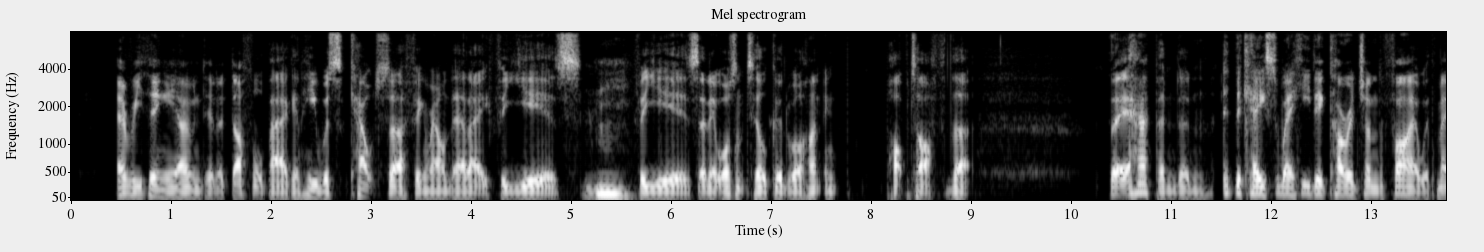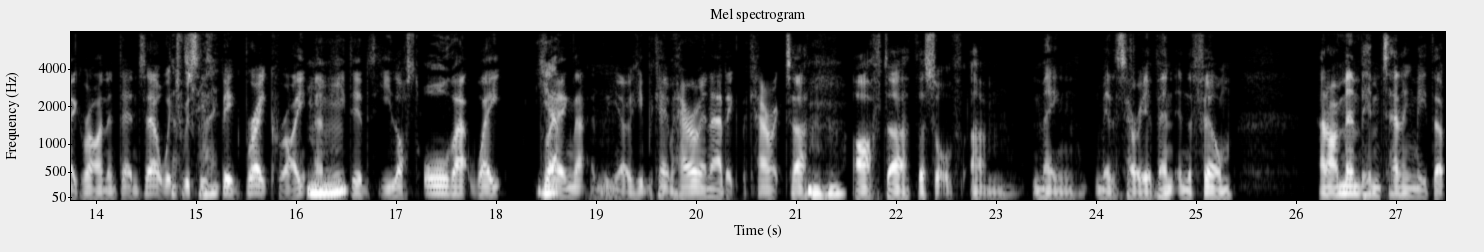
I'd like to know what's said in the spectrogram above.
everything he owned in a duffel bag and he was couch surfing around LA for years, hmm. for years, and it wasn't till Goodwill Hunting popped off that that it happened, and the case where he did Courage Under Fire with Meg Ryan and Denzel, which That's was his right. big break, right? And he mm-hmm. did he lost all that weight Yep. playing that. You know, he became a heroin addict, the character, mm-hmm. after the sort of um, main military event in the film. And I remember him telling me that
